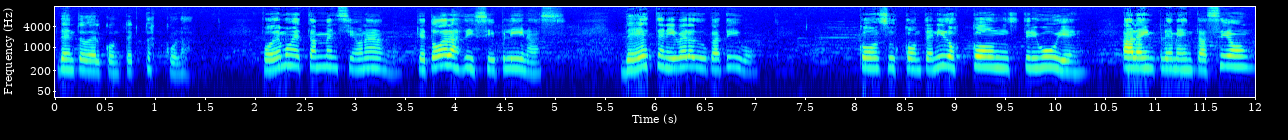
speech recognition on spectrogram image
dentro del contexto escolar. Podemos estar mencionando que todas las disciplinas de este nivel educativo con sus contenidos contribuyen a la implementación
